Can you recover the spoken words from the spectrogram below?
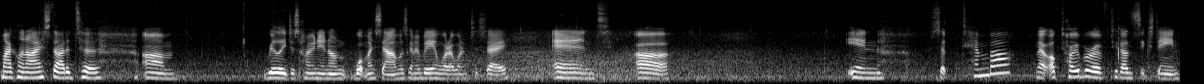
Michael and I started to um, really just hone in on what my sound was going to be and what I wanted to say, and uh, in September, no October of 2016,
